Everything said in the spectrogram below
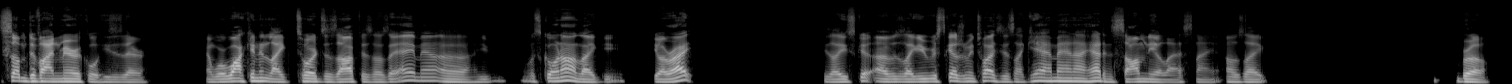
some divine miracle, he's there. And we're walking in like towards his office. I was like, "Hey man, uh, you, what's going on? Like, you, you all right?" He's like, you I was like, you rescheduled me twice. He's like, yeah, man, I had insomnia last night. I was like, bro,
